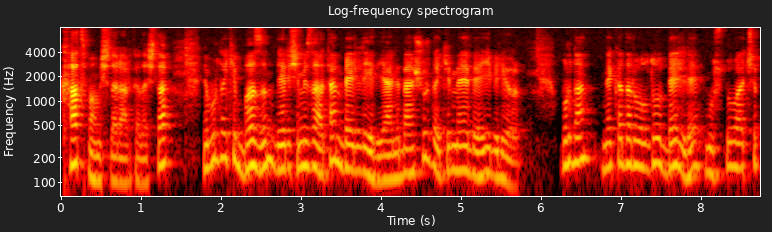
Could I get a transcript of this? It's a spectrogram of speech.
katmamışlar arkadaşlar. Ve buradaki bazın derişimi zaten belliydi. Yani ben şuradaki MB'yi biliyorum. Buradan ne kadar olduğu belli. Musluğu açıp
